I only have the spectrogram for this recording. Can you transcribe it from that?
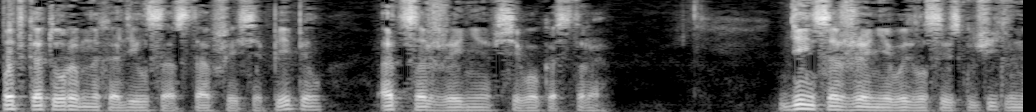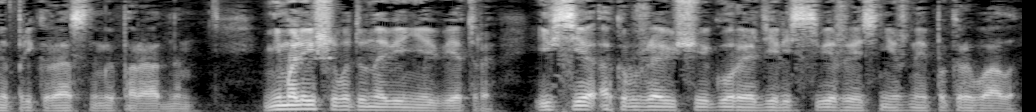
под которым находился оставшийся пепел от сожжения всего костра. День сожжения выдался исключительно прекрасным и парадным. Ни малейшего дуновения ветра, и все окружающие горы оделись в свежее снежное покрывало.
